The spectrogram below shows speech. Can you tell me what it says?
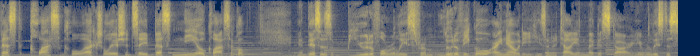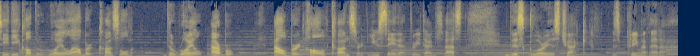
best classical, actually, I should say best neoclassical. And this is a beautiful release from Ludovico Einaudi. He's an Italian megastar. He released a CD called the Royal Albert Consul, the Royal Albert Albert Hall Concert. You say that three times fast. This glorious track is Primavera.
